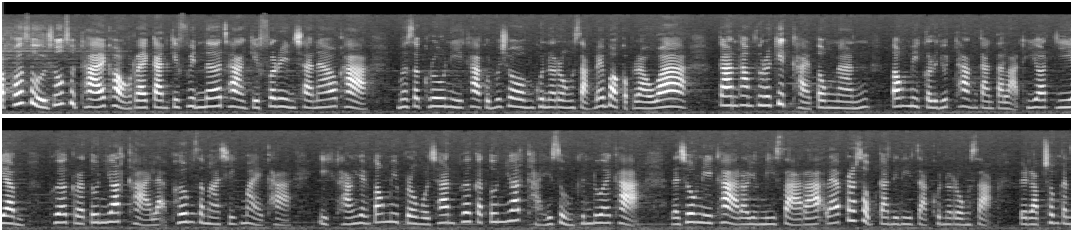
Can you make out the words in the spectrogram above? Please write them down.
ลับเข้าสู่ช่วงสุดท้ายของรายการ Gift Winner ทาง Gift f r i n Channel ค่ะ เมื่อสักครู่นี้ค่ะ คุณผู้ชม คุณรงศักดิ์ได้บอกกับเราว่า การทำธุรกิจขายตรงนั้น ต้องมีกลยุทธ์ทางการตลาดที่ยอดเยี่ยม เพื่อกระตุ้นยอดขายและเพิ่มสมาชิกใหม่ค่ะ อีกทั้งยังต้องมีโปรโมชั่นเพื่อกระตุ้นยอดขายที่สูงขึ้นด้วยค่ะ และช่วงนี้ค่ะ เรายังมีสาระและประสบการณ์ดีๆจากคุณรงศักดิ์ไปรับชมกัน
